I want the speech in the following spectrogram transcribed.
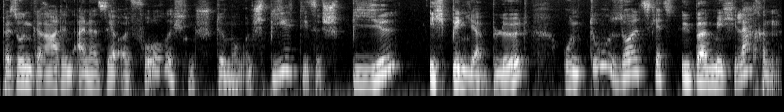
Person gerade in einer sehr euphorischen Stimmung und spielt dieses Spiel ich bin ja blöd und du sollst jetzt über mich lachen,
